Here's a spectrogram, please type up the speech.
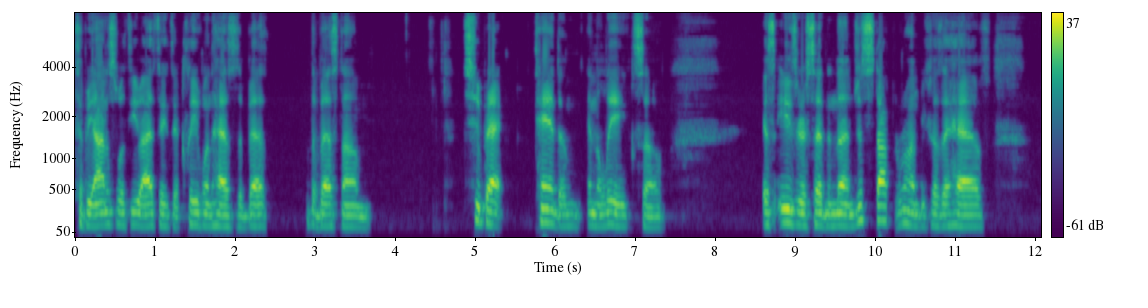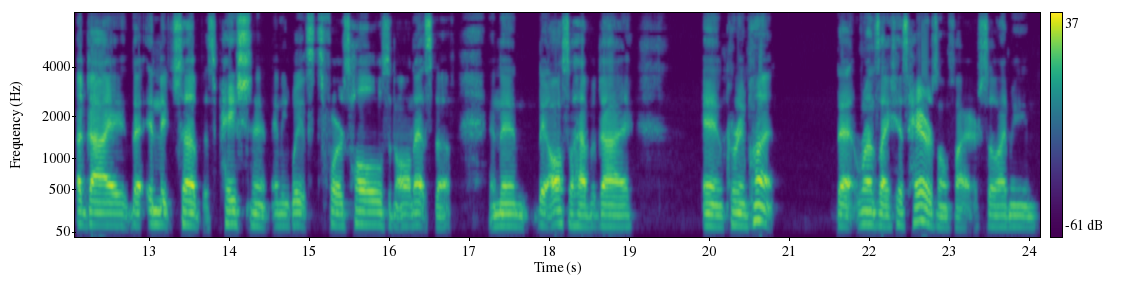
to be honest with you, I think that Cleveland has the best the best um two back tandem in the league. So it's easier said than done. Just stop the run because they have a guy that in Nick Chubb is patient and he waits for his holes and all that stuff. And then they also have a guy in Kareem Hunt that runs like his hair is on fire. So I mean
